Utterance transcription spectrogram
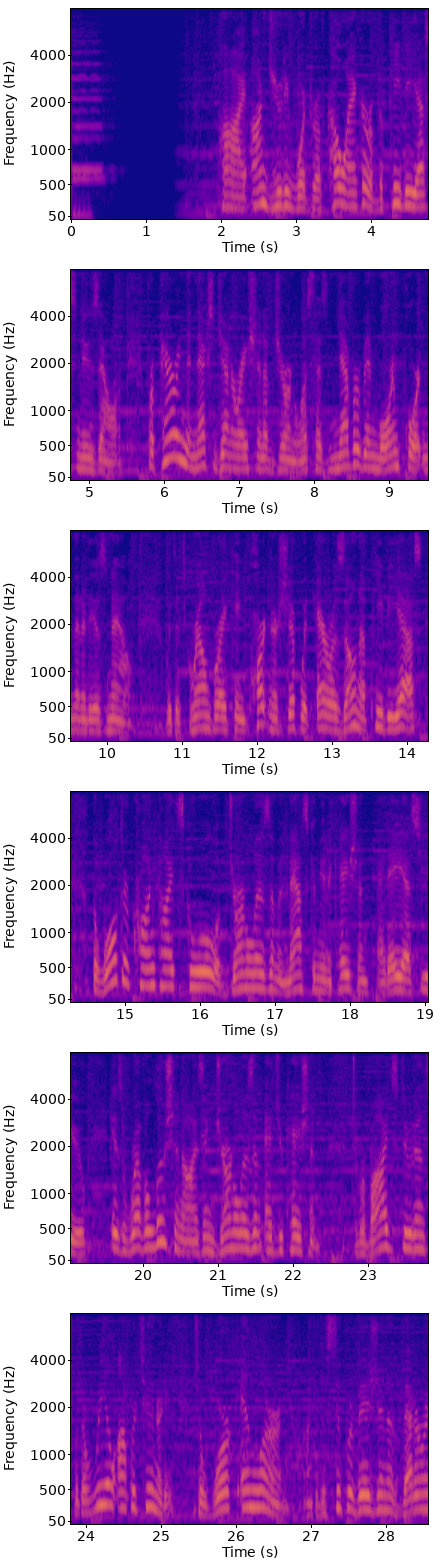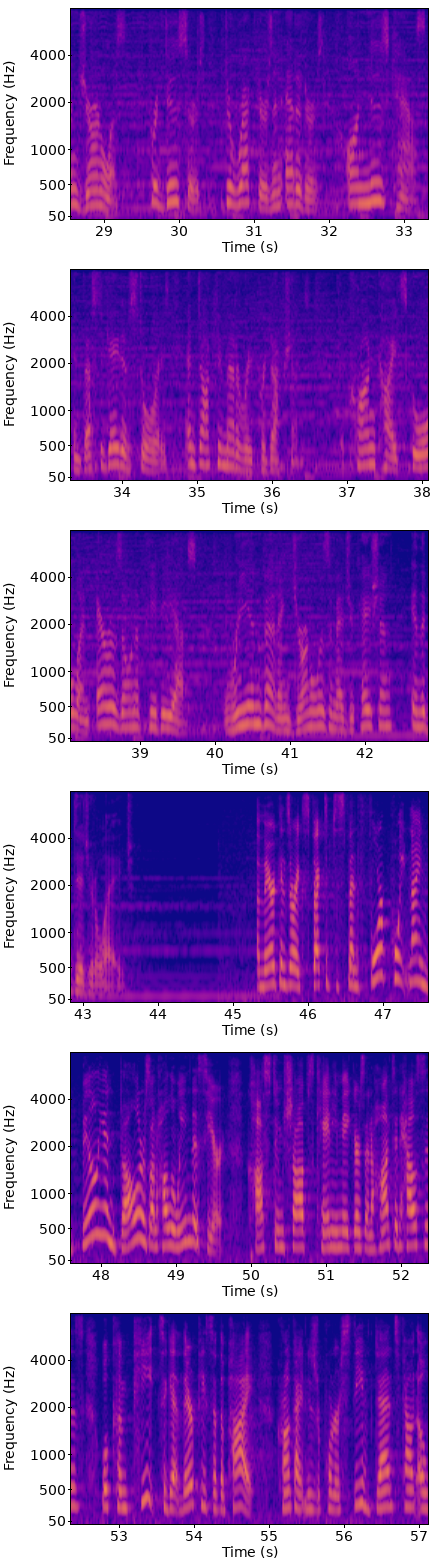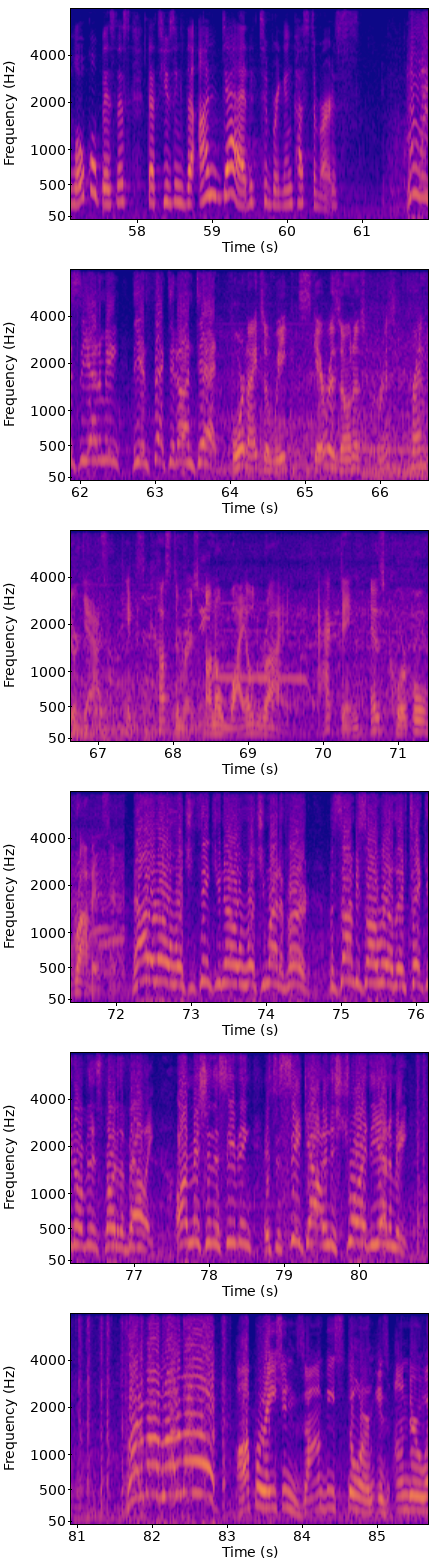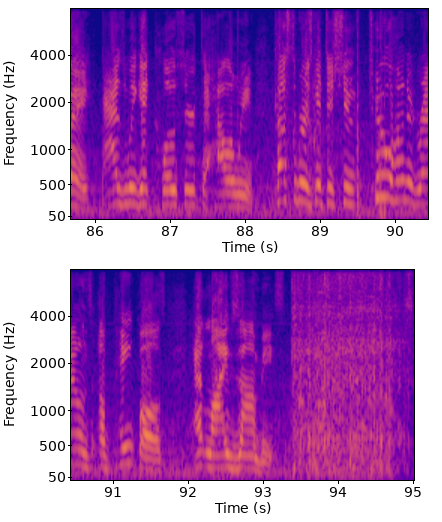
Hi, I'm Judy Woodruff, co anchor of the PBS NewsHour. Preparing the next generation of journalists has never been more important than it is now. With its groundbreaking partnership with Arizona PBS, the Walter Cronkite School of Journalism and Mass Communication at ASU is revolutionizing journalism education to provide students with a real opportunity to work and learn under the supervision of veteran journalists, producers, directors, and editors on newscasts, investigative stories, and documentary productions. The Cronkite School and Arizona PBS, reinventing journalism education in the digital age. Americans are expected to spend $4.9 billion on Halloween this year. Costume shops, candy makers, and haunted houses will compete to get their piece of the pie. Cronkite News reporter Steve Dent found a local business that's using the undead to bring in customers. Who is the enemy? The infected undead. Four nights a week, Scarizona's Chris Prendergast takes customers on a wild ride, acting as Corporal Robinson. Now, I don't know what you think you know, what you might have heard, but zombies are real. They've taken over this part of the valley. Our mission this evening is to seek out and destroy the enemy. Light them up, light them up! Operation Zombie Storm is underway as we get closer to Halloween. Customers get to shoot 200 rounds of paintballs at live zombies.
